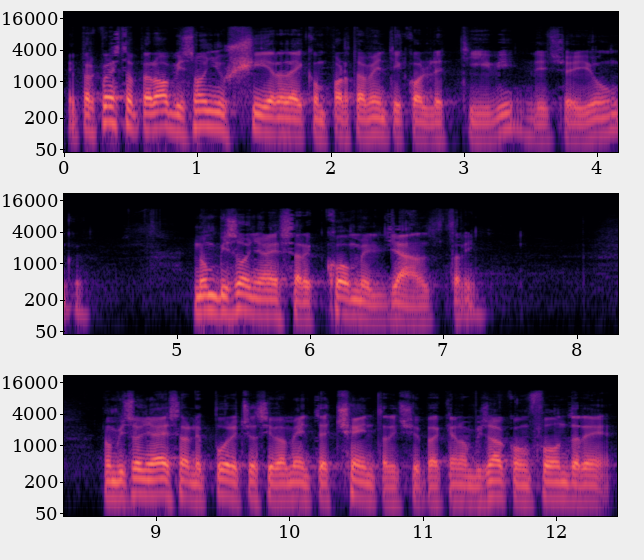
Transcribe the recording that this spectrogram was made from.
E per questo però bisogna uscire dai comportamenti collettivi, dice Jung, non bisogna essere come gli altri, non bisogna essere neppure eccessivamente eccentrici perché non bisogna confondere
